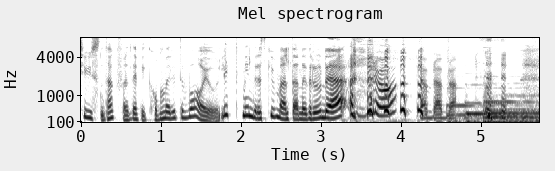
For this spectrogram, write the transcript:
Tusen takk for at jeg fikk komme. Dette var jo litt mindre skummelt enn jeg trodde. Bra, bra, bra. bra.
